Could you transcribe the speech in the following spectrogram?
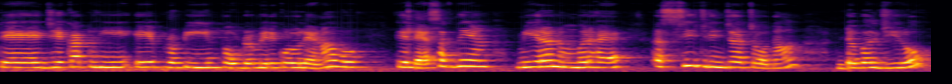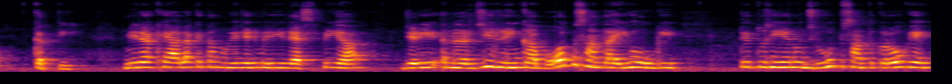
ਤੇ ਜੇਕਰ ਤੁਸੀਂ ਇਹ ਪ੍ਰੋਟੀਨ ਪਾਊਡਰ ਮੇਰੇ ਕੋਲੋਂ ਲੈਣਾ ਹੋ ਤੇ ਲੈ ਸਕਦੇ ਆ। ਮੇਰਾ ਨੰਬਰ ਹੈ 8054140031 ਮੇਰਾ ਖਿਆਲ ਆ ਕਿ ਤੁਹਾਨੂੰ ਇਹ ਜਿਹੜੀ ਮੇਰੀ ਰੈਸਪੀ ਆ, ਜਿਹੜੀ એનર્ਜੀ ਡਰਿੰਕ ਆ, ਬਹੁਤ ਪਸੰਦ ਆਈ ਹੋਊਗੀ ਤੇ ਤੁਸੀਂ ਇਹਨੂੰ ਜ਼ਰੂਰ ਪਸੰਦ ਕਰੋਗੇ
